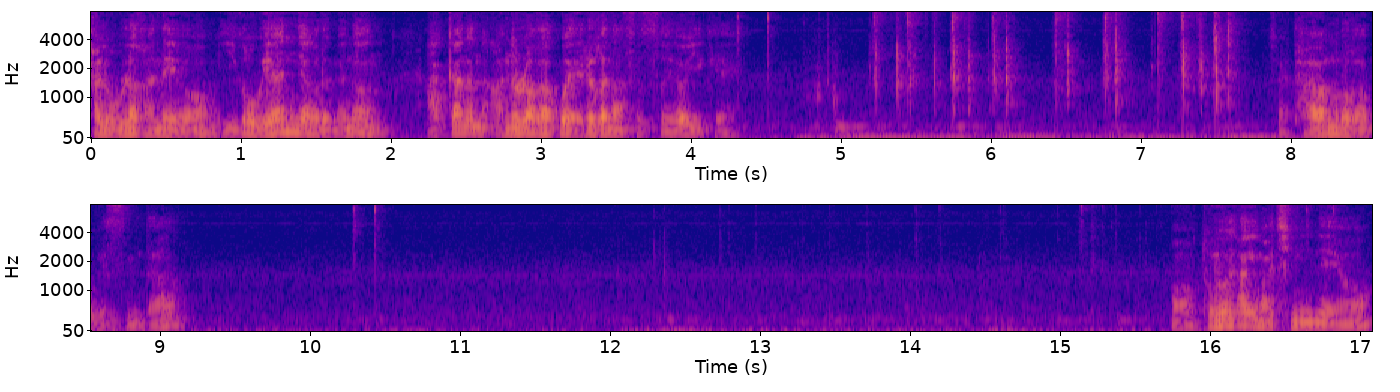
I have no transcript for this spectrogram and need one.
잘 올라가네요. 이거 왜 했냐 그러면은 아까는 안 올라가고 에러가 났었어요. 이게. 자, 다음으로 가보겠습니다. 어, 동영상이 마침 있네요.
